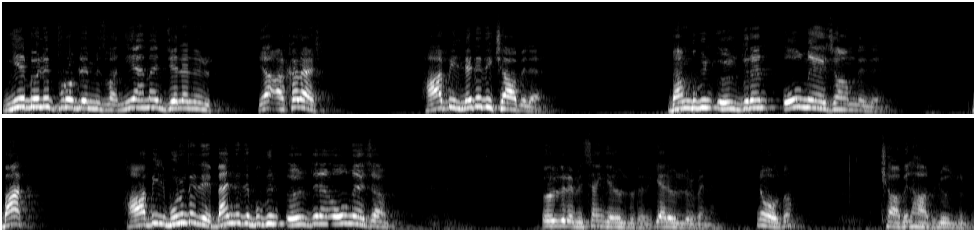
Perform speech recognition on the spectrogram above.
Niye böyle bir problemimiz var? Niye hemen celalleniyoruz? Ya arkadaş Habil ne dedi Kabil'e? Ben bugün öldüren olmayacağım dedi. Bak Habil bunu dedi. Ben dedi bugün öldüren olmayacağım. Öldürebilsen gel öldür dedi. Gel öldür beni. Ne oldu? Kabil Habil'i öldürdü.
